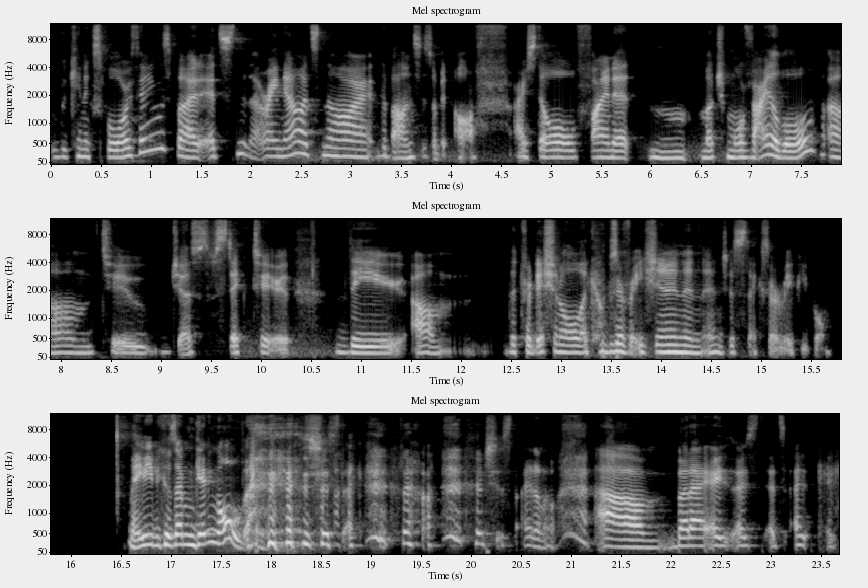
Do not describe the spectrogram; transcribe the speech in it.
we can explore things, but it's right now it's not the balance is a bit off. I still find it m- much more viable um, to just stick to the um, the traditional like observation and, and just like survey people. Maybe because i'm getting old. It's just like it's just i don't know. Um but i i I, I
